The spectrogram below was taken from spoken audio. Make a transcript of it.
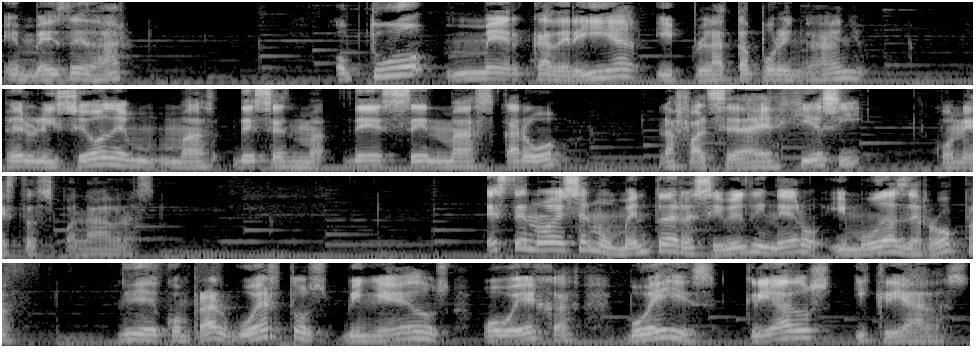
en vez de dar. Obtuvo mercadería y plata por engaño, pero Eliseo desenmascaró la falsedad de Giesi con estas palabras. Este no es el momento de recibir dinero y mudas de ropa, ni de comprar huertos, viñedos, ovejas, bueyes, criados y criadas.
